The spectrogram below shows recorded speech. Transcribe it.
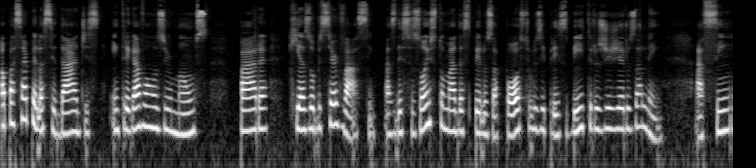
Ao passar pelas cidades, entregavam aos irmãos para que as observassem, as decisões tomadas pelos apóstolos e presbíteros de Jerusalém. Assim,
